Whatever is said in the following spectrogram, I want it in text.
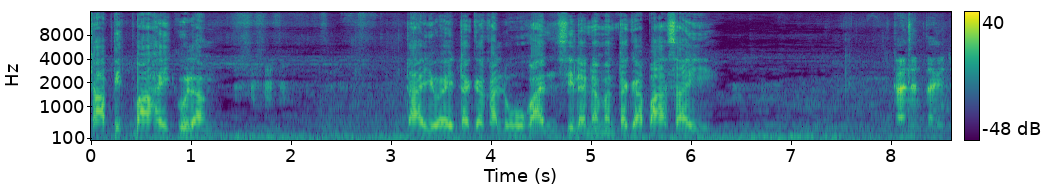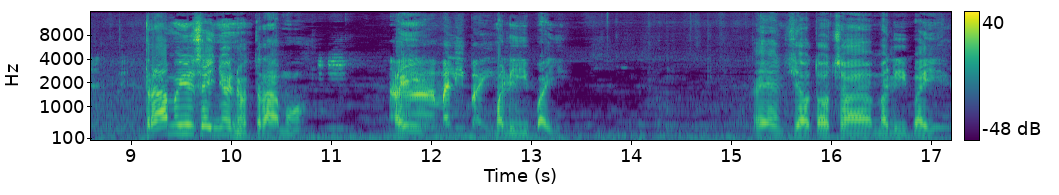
kapitbahay ko lang. Tayo ay taga Caloocan, sila naman taga Pasay. Kanan tayo dyan, kuya. Tramo yun sa inyo, no? Tramo. Ay, Ah, malibay. Malibay. Ayan, shoutout sa Malibay.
